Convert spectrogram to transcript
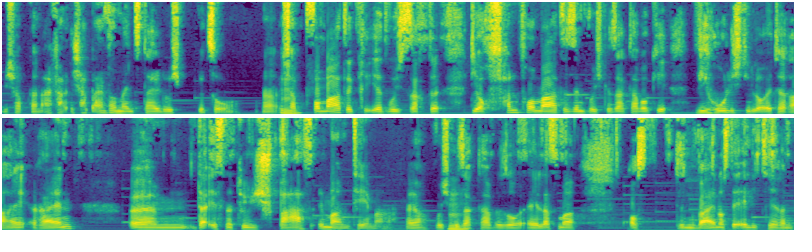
ich habe dann einfach, ich habe einfach meinen Style durchgezogen. Ja, ich mhm. habe Formate kreiert, wo ich sagte, die auch Fun-Formate sind, wo ich gesagt habe, okay, wie hole ich die Leute rein? rein? Ähm, da ist natürlich Spaß immer ein Thema, ja, wo ich mhm. gesagt habe, so, ey, lass mal aus den Wein aus der elitären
